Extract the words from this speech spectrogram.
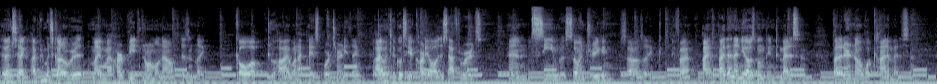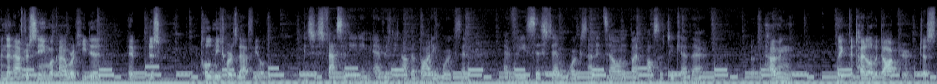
eventually I, I pretty much got over it. My, my heartbeat's normal now, it doesn't like go up too high when I play sports or anything. I went to go see a cardiologist afterwards and seemed was so intriguing. So I was like, if I, I, by then I knew I was going into medicine, but I didn't know what kind of medicine. And then after seeing what kind of work he did, it just pulled me towards that field. It's just fascinating, everything, how the body works and every system works on its own, but also together. Having like the title of a doctor just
